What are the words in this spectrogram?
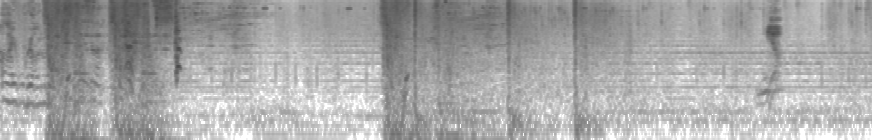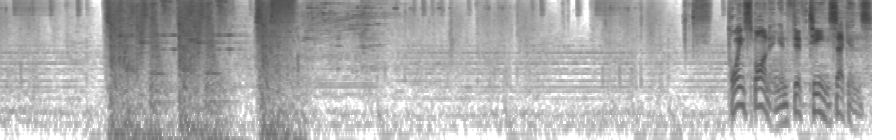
Mother's embrace. I will not wither. Yep. Point spawning in 15 seconds.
